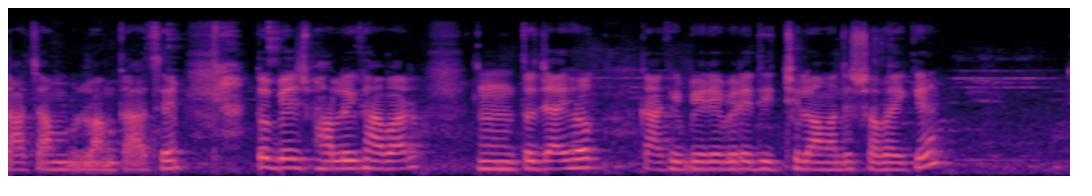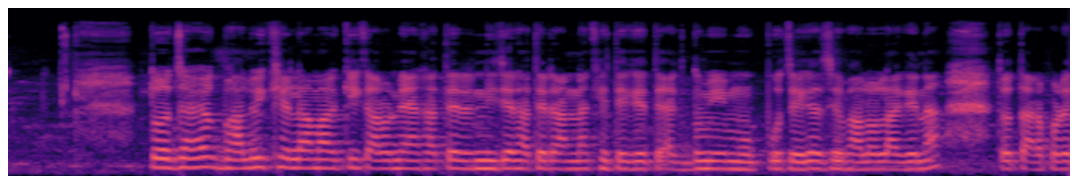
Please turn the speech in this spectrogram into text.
কাঁচা লঙ্কা আছে। তো বেশ ভালোই খাবার। তো যাই হোক, কাকি বেড়ে বেড়ে দিচ্ছিল আমাদের সবাইকে। তো যাই হোক ভালোই খেলাম আর কি কারণ এক হাতের নিজের হাতে রান্না খেতে খেতে একদমই মুখ পচে গেছে ভালো লাগে না। তো তারপরে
